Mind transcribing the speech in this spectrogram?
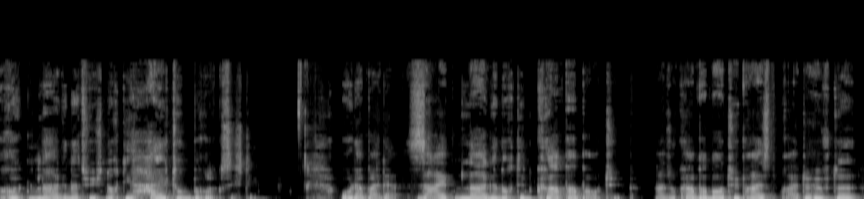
Rückenlage natürlich noch die Haltung berücksichtigen. Oder bei der Seitenlage noch den Körperbautyp. Also Körperbautyp heißt breite Hüfte,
